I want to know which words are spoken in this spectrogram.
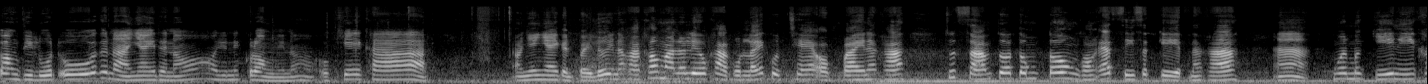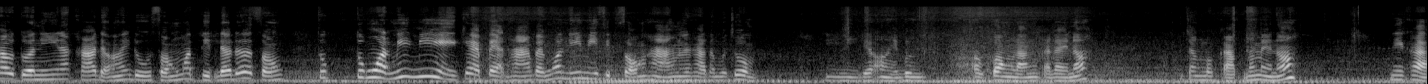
กล้องจีรูดโอ้ยก็หนาใหญ่แต่เนาะอยู่ในกล่องนี่เนาะโอเคค่ะ เอาใหญ่ๆกันไปเลยนะคะ เข้ามาเร็วๆค่ะกดไลค์กดแชร์ออกไปนะคะ ชุด 3 ตัวตรงๆของแอดสีสเกตนะคะอ่างวดเมื่อกี้นี้เข้าตัวนี้นะคะ เดี๋ยวให้ดู2งวดติดแล้วเด้อสองทุกทุกงวดมีมีแค่ 8 หาง แต่งวดนี้มี 12 หางเลยค่ะท่านผู้ชมนี่นี่เดี๋ยวเอาให้เบิ่งเอากล้องหลังกันได้เนาะจังบกลับนะแม่เนาะนี่ค่ะ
